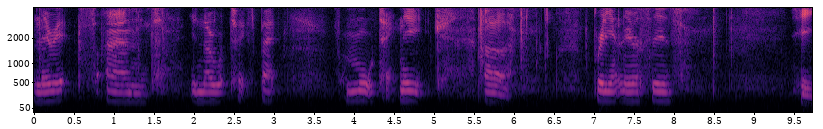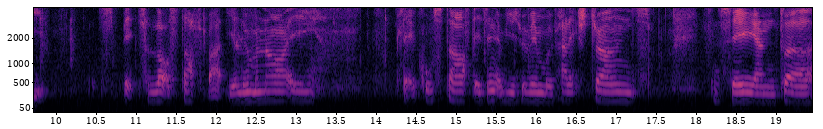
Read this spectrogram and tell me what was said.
lyrics and you know what to expect from Immortal Technique. Uh, brilliant lyricists. He spits a lot of stuff about the Illuminati, political stuff. There's interviews with him with Alex Jones, you can see, and uh,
